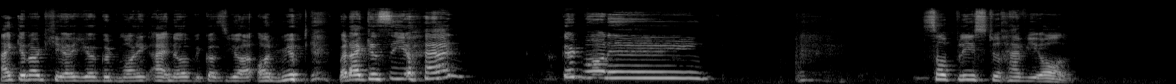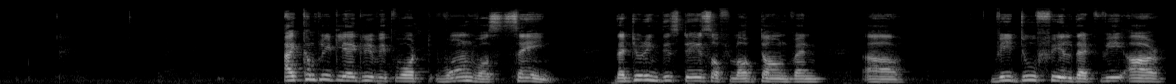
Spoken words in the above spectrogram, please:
I cannot hear your good morning. I know because you are on mute, but I can see your hand. Good morning. So pleased to have you all. I completely agree with what Vaughn was saying that during these days of lockdown, when uh, we do feel that we are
